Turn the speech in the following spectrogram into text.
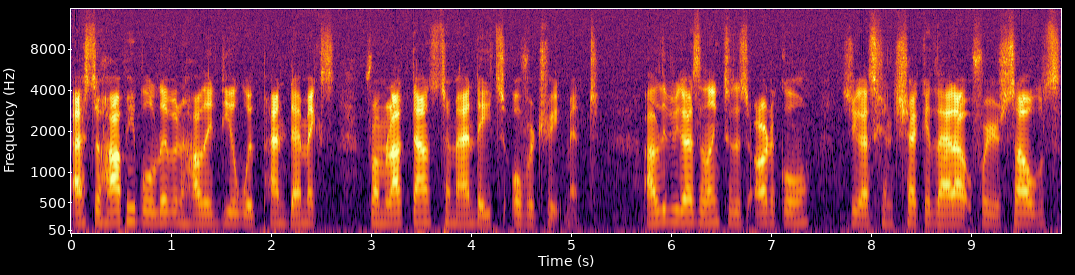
as to how people live and how they deal with pandemics, from lockdowns to mandates over treatment. I'll leave you guys a link to this article so you guys can check that out for yourselves.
